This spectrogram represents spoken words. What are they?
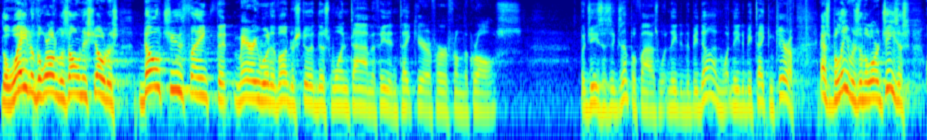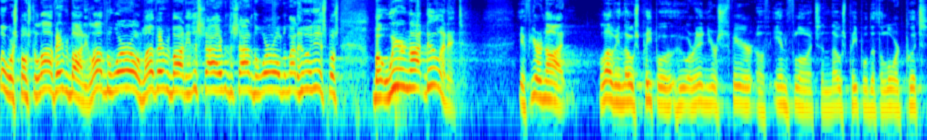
The weight of the world was on his shoulders. Don't you think that Mary would have understood this one time if he didn't take care of her from the cross? But Jesus exemplifies what needed to be done, what needed to be taken care of. As believers in the Lord Jesus, well, we're supposed to love everybody, love the world, love everybody, this side, every side of the world, no matter who it is. Supposed, but we're not doing it if you're not loving those people who are in your sphere of influence and those people that the Lord puts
